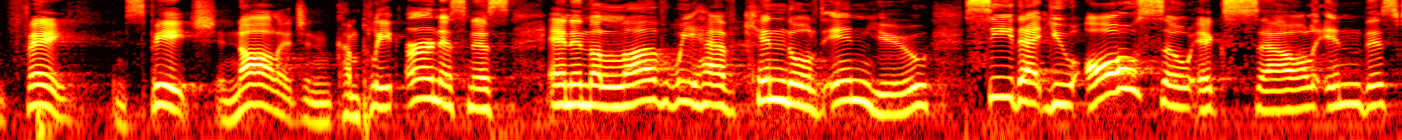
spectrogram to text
in faith, in speech, in knowledge, in complete earnestness, and in the love we have kindled in you, see that you also excel in this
